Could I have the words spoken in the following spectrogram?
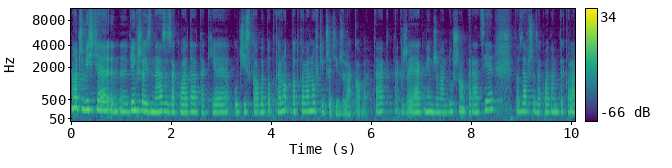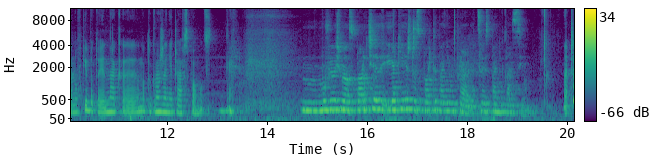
No oczywiście y, większość z nas zakłada takie uciskowe podkolanówki przeciwżylakowe, tak? Także ja jak wiem, że mam dłuższą operację, to zawsze zakładam te kolanówki, bo to jednak y, no, to krążenie trzeba wspomóc. Mówiłyśmy o sporcie. Jakie jeszcze sporty Pani uprawia? Co jest Pani pasją? Znaczy,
